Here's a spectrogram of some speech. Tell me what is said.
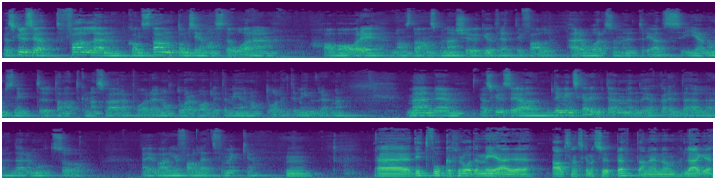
Jag skulle säga att fallen konstant de senaste åren har varit någonstans mellan 20 och 30 fall per år som utreds i genomsnitt utan att kunna svära på det. Något år har varit lite mer, något år lite mindre. Men, men eh, jag skulle säga det minskar inte men det ökar inte heller. Däremot så är ju varje fall ett för mycket. Mm. Eh, ditt fokusområde är mer eh, Allsvenskan och Superettan än de lägre?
